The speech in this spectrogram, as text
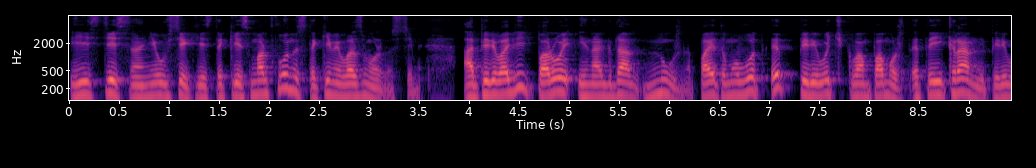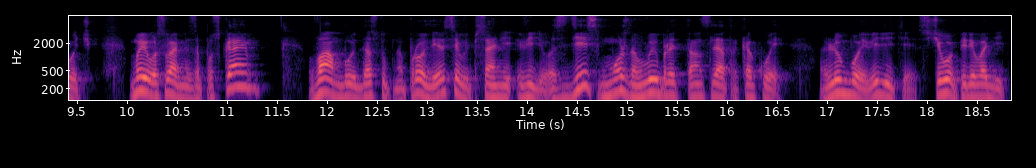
естественно, не у всех есть такие смартфоны с такими возможностями. А переводить порой иногда нужно. Поэтому вот этот переводчик вам поможет. Это экранный переводчик. Мы его с вами запускаем вам будет доступна про-версия в описании видео. Здесь можно выбрать транслятор какой. Любой, видите, с чего переводить.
